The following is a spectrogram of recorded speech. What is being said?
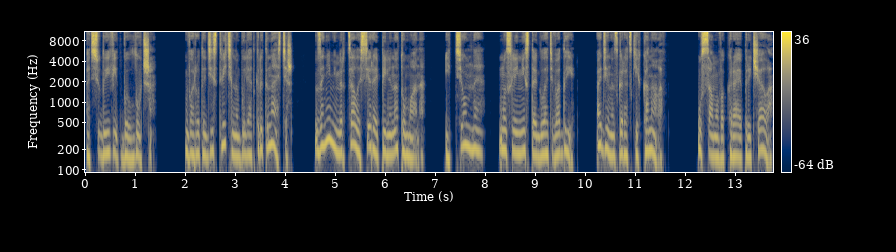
Отсюда и вид был лучше. Ворота действительно были открыты настежь. За ними мерцала серая пелена тумана и темная, маслянистая гладь воды, один из городских каналов. У самого края причала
